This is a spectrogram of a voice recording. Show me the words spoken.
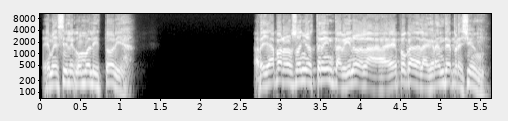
Déjeme decirle cómo es la historia. Allá para los años 30 vino la época de la Gran Depresión.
